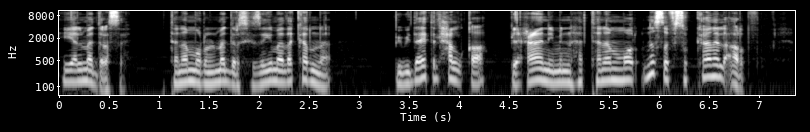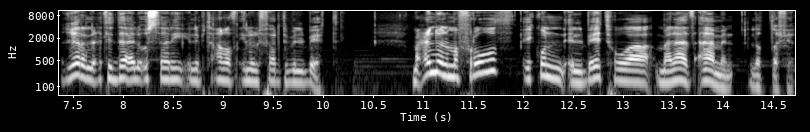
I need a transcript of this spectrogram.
هي المدرسة. التنمر المدرسي زي ما ذكرنا. ببداية الحلقة بيعاني منها التنمر نصف سكان الأرض غير الاعتداء الأسري اللي بتعرض له الفرد بالبيت. مع أنه المفروض يكون البيت هو ملاذ آمن للطفل.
